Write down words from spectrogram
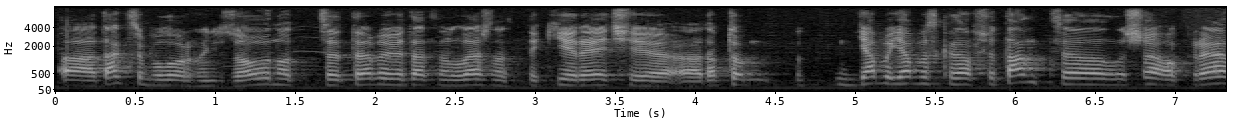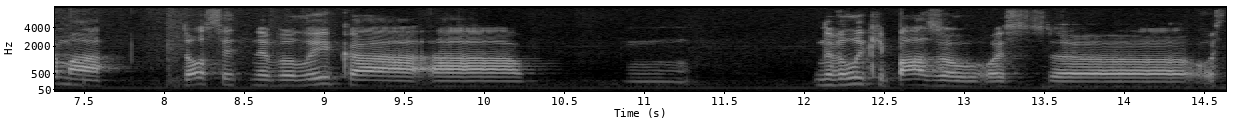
а, так це було організовано. Це треба віддати належно такі речі. а, Тобто, я би я би сказав, що танк це лише окрема, досить невелика, а, невеликий пазл ось, е, ось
